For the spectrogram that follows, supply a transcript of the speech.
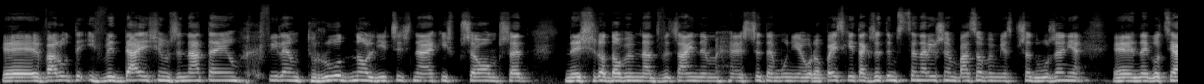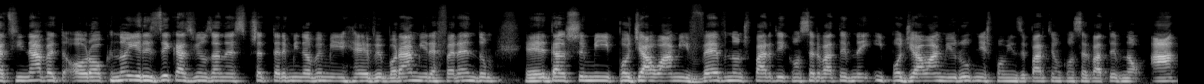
e, waluty i wydaje się, że na tę chwilę trudno liczyć na jakiś przełom przed e, środowym nadzwyczajnym e, szczytem Unii Europejskiej. Także tym scenariuszem bazowym jest przedłużenie e, negocjacji nawet o rok, no i ryzyka związane z przedterminowymi e, wyborami, referendum, e, dalszymi podziałami wewnątrz partii konserwatywnej i podziałami również pomiędzy partią konserwatywną a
